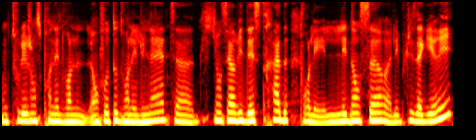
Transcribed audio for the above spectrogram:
donc tous les gens se prenaient en photo devant les lunettes, euh, qui ont servi d'estrade pour les, les danseurs les plus aguerris.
